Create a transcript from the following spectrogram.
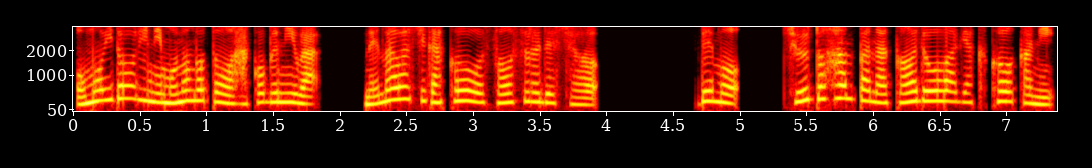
思い通りに物事を運ぶには、根回しが功を奏するでしょう。でも、中途半端な行動は逆効果に。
